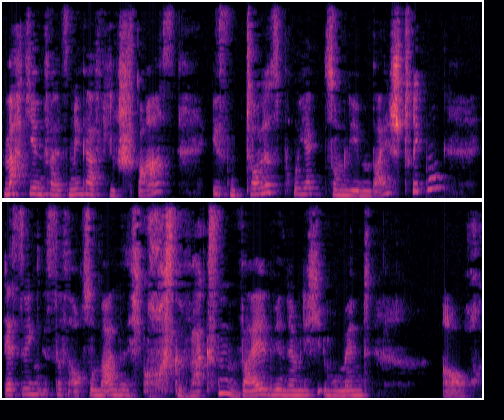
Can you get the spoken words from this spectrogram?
Macht jedenfalls mega viel Spaß, ist ein tolles Projekt zum Nebenbeistricken. Deswegen ist das auch so wahnsinnig groß gewachsen, weil wir nämlich im Moment auch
